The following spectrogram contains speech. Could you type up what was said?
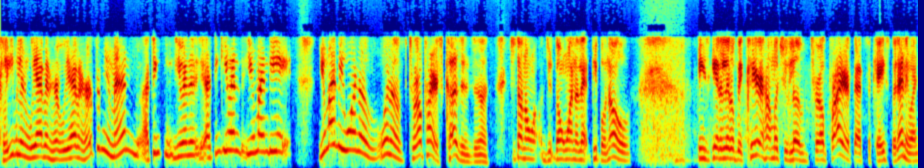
Cleveland. We haven't heard we haven't heard from you, man. I think you ended, I think you ended, you might be you might be one of one of Terrell Pryor's cousins. Uh, just don't know, don't want to let people know. Things get a little bit clear how much you love Terrell Pryor if that's the case. But anyway,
